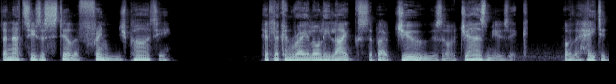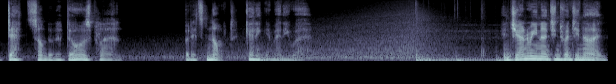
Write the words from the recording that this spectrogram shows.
the Nazis are still a fringe party. Hitler can rail all he likes about Jews or jazz music or the hated debts under the Dawes Plan, but it's not getting him anywhere. In January 1929,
